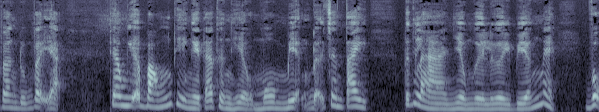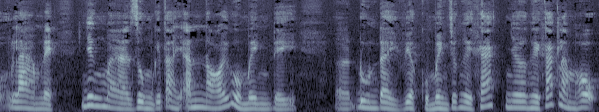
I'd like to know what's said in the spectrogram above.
Vâng đúng vậy ạ. Theo nghĩa bóng thì người ta thường hiểu mồm miệng đỡ chân tay tức là nhiều người lười biếng này vụng làm này nhưng mà dùng cái tài ăn nói của mình để uh, đùn đẩy việc của mình cho người khác nhờ người khác làm hộ.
